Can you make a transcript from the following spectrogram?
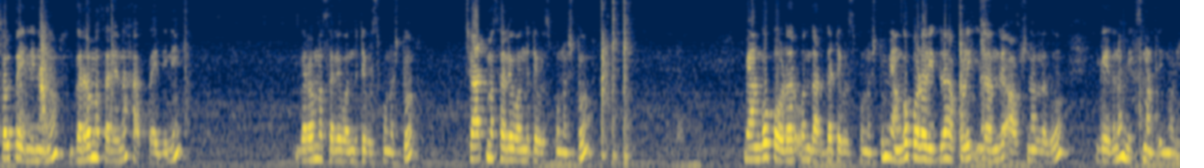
ಸ್ವಲ್ಪ ಇಲ್ಲಿ ನಾನು ಗರಂ ಮಸಾಲೆನ ಹಾಕ್ತಾ ಇದ್ದೀನಿ. ಗರಂ ಮಸಾಲೆ ಒಂದು ಟೇಬಲ್ ಸ್ಪೂನಷ್ಟು ಚಾಟ್ ಮಸಾಲೆ ಒಂದು ಟೇಬಲ್ ಸ್ಪೂನಷ್ಟು ಮ್ಯಾಂಗೋ ಪೌಡರ್ ಒಂದು ಅರ್ಧ ಟೇಬಲ್ ಸ್ಪೂನಷ್ಟು ಮ್ಯಾಂಗೋ ಪೌಡರ್ ಇದ್ದರೆ ಹಾಕ್ಕೊಳ್ಳಿ ಇಲ್ಲ ಅಂದರೆ ಆಪ್ಷನಲ್ ಅದು. ಈಗ ಇದನ್ನು ಮಿಕ್ಸ್ ಮಾಡ್ತೀನಿ ನೋಡಿ.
